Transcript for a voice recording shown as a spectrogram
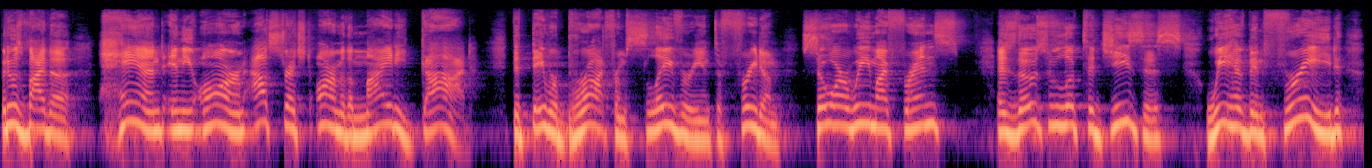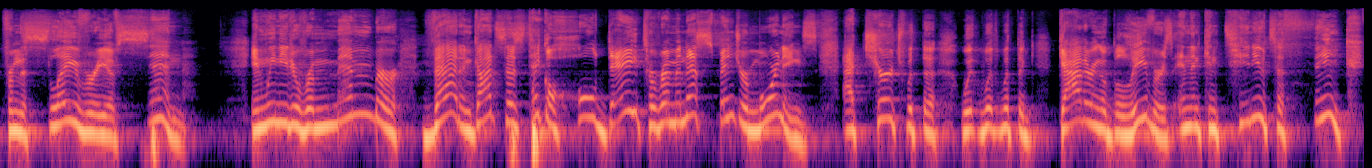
but it was by the hand and the arm, outstretched arm of the mighty God that they were brought from slavery into freedom. So are we, my friends. As those who look to Jesus, we have been freed from the slavery of sin. And we need to remember that. And God says, take a whole day to reminisce. Spend your mornings at church with the, with, with, with the gathering of believers, and then continue to think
